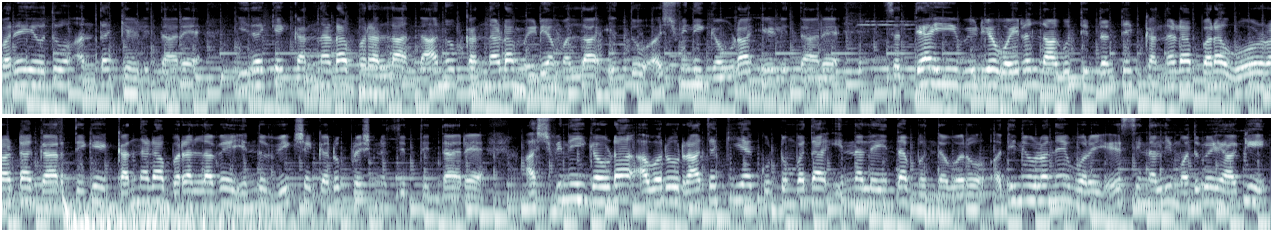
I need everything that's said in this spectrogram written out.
ಬರೆಯೋದು ಅಂತ ಕೇಳಿದ್ದಾರೆ. ಇದಕ್ಕೆ ಕನ್ನಡ ಬರಲ್ಲ, ನಾನು ಕನ್ನಡ ಮೀಡಿಯಂ ಅಲ್ಲ ಎಂದು ಅಶ್ವಿನಿ ಗೌಡ ಹೇಳಿದ್ದಾರೆ. ಸದ್ಯ ಈ ವಿಡಿಯೋ ವೈರಲ್ ಆಗುತ್ತಿದ್ದಂತೆ ಕನ್ನಡ ಪರ ಹೋರಾಟಗಾರ್ತಿಗೆ ಕನ್ನಡ ಬರಲ್ಲವೇ ಎಂದು ವೀಕ್ಷಕರು ಪ್ರಶ್ನಿಸುತ್ತಿದ್ದಾರೆ. ಅಶ್ವಿನಿ ಗೌಡ ಅವರು ರಾಜಕೀಯ ಕುಟುಂಬದ ಹಿನ್ನೆಲೆಯಿಂದ ಬಂದವರು. ಹದಿನೇಳನೇ ವಯಸ್ಸಿನಲ್ಲಿ ಮದುವೆಯಾಗಿ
